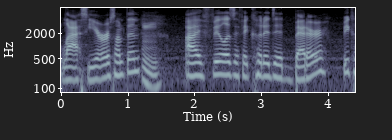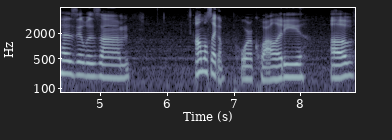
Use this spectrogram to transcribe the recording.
last year or something. I feel as if it could have did better because it was um almost like a poor quality of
